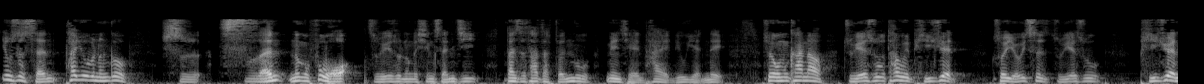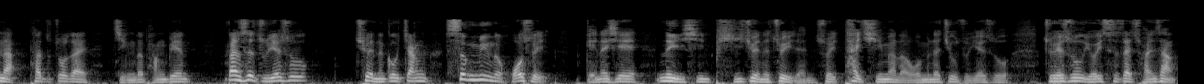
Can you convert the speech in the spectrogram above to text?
又是神，他又能够使死人能够复活，主耶稣能够行神迹，但是他在坟墓面前他也流眼泪。所以我们看到主耶稣他会疲倦，所以有一次主耶稣疲倦了，他就坐在井的旁边，但是主耶稣却能够将生命的活水。给那些内心疲倦的罪人，所以太奇妙了。我们的救主耶稣，主耶稣有一次在船上，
